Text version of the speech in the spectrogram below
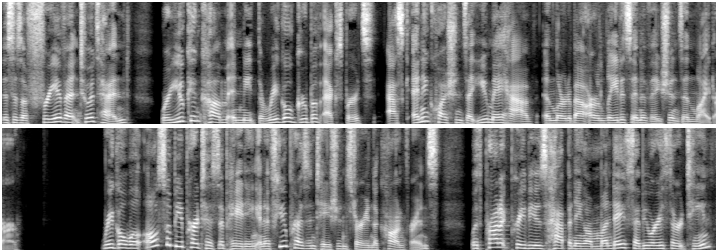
This is a free event to attend where you can come and meet the RIEGL group of experts, ask any questions that you may have, and learn about our latest innovations in LiDAR. RIEGL will also be participating in a few presentations during the conference, with product previews happening on Monday, February 13th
